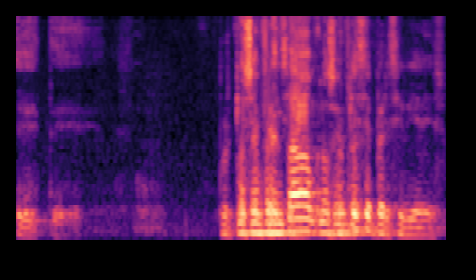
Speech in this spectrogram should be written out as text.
Este, ¿Por qué nos enfrentábamos. ¿Por qué se percibía eso?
